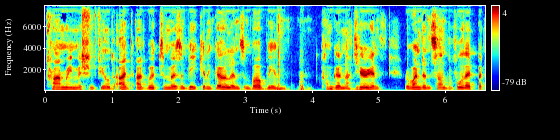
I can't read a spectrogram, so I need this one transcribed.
primary mission field. I'd, I'd, worked in Mozambique and Angola and Zimbabwe and Congo, Nigeria, and Rwanda and so on before that. But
